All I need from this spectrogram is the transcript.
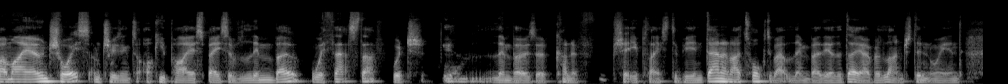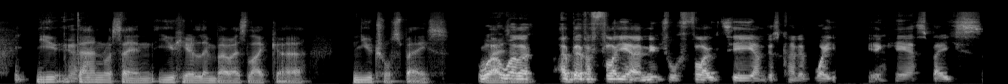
by my own choice, I'm choosing to occupy a space of limbo with that stuff, which yeah. limbo is a kind of shitty place to be in. Dan and I talked about limbo the other day over lunch, didn't we? And you, yeah. Dan was saying you hear limbo as like a neutral space. Well, well, a, a, bit of a flow, yeah, neutral, floaty. I'm just kind of waiting here space.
